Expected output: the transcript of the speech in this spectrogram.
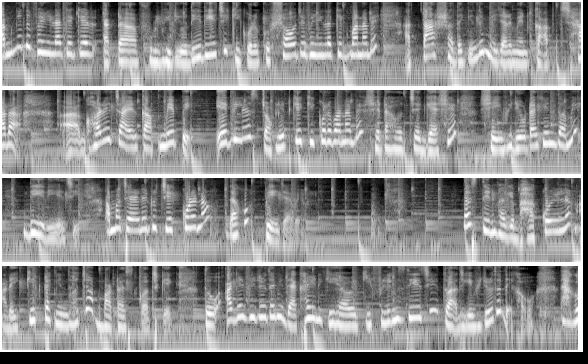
আমি কিন্তু ভ্যানিলা কেকের একটা ফুল ভিডিও দিয়ে দিয়েছি, কি করে খুব সহজে ভ্যানিলা কেক বানাবে, আর তার সাথে কিন্তু মেজারমেন্ট কাপ ছাড়া ঘরে চায়ের কাপ মেপে এগলেস চকলেট কেক কী করে বানাবে, সেটা হচ্ছে গ্যাসে, সেই ভিডিওটা কিন্তু আমি দিয়ে দিয়েছি। আমার চ্যানেলে একটু চেক করে নাও, দেখো, পেয়ে যাবে। ব্যাস, তিন ভাগে ভাগ করে নিলাম। আর এই কেকটা কিন্তু হচ্ছে বাটার স্কচ কেক তো আগের ভিডিওতে আমি দেখাইনি কীভাবে কী ফিলিংস দিয়েছি, তো আজকে ভিডিওতে দেখাবো। দেখো,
